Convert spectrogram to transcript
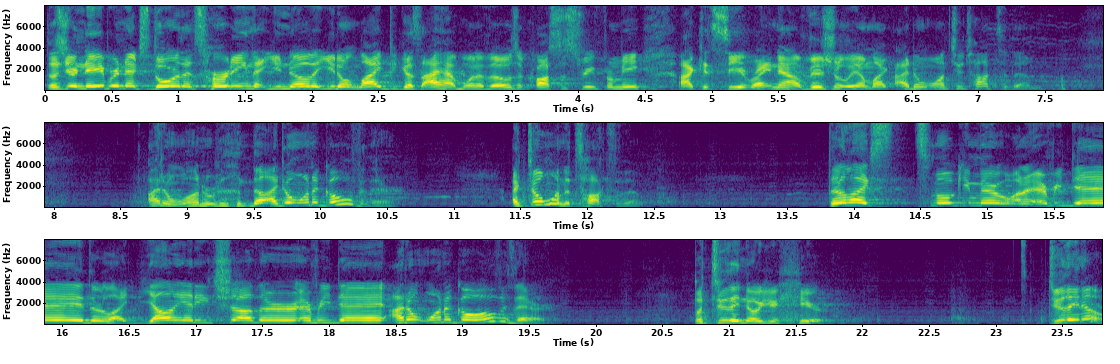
Does your neighbor next door that's hurting that you know that you don't like, because I have one of those across the street from me, I can see it right now visually. I'm like, I don't want to talk to them. I don't want to, no, I don't want to go over there. I don't want to talk to them. They're like smoking marijuana every day. They're like yelling at each other every day. I don't want to go over there. But do they know you're here? Do they know?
